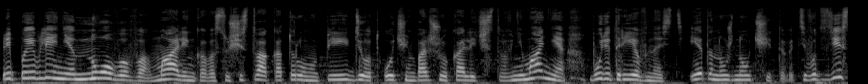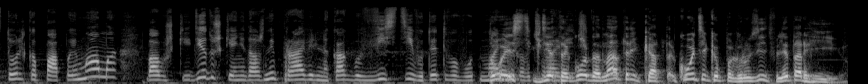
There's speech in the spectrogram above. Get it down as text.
при появлении нового маленького существа, к которому перейдет очень большое количество внимания, будет ревность, и это нужно учитывать. И вот здесь только папа и мама, бабушки и дедушки, они должны правильно как бы ввести вот этого вот маленького То есть где-то года на три кот- котика погрузить в летаргию.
